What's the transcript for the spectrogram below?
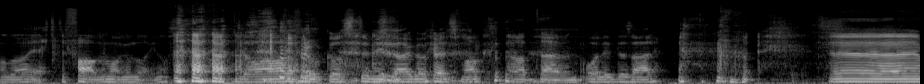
Og da gikk det faen meg mange om dagen. Altså. Var frokost, middag og kveldsmat. Ja, dæven. Og litt dessert. uh,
